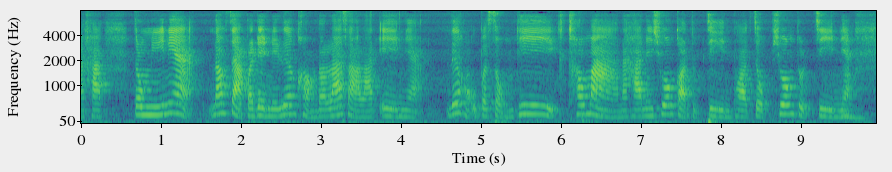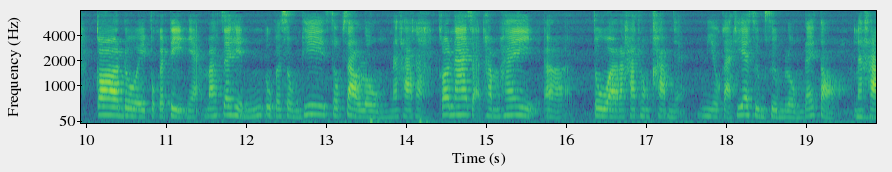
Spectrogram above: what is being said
นะคะ ตรงนี้เนี่ยนอกจากประเด็นในเรื่องของดอลลาร์สหรัฐเองเนี่ยเรื่องของอุปสงค์ที่เข้ามานะคะในช่วงก่อนตรุษจีน พอจบช่วงตรุษจีนเนี่ยก็โดยปกติเนี่ยมักจะเห็นอุปสงค์ที่ซบเซาลงนะคะค่ะก็น่าจะทำให้เอ่อตัวราคาทองคำเนี่ยมีโอกาสที่จะซึมซึมๆลงได้ต่อนะคะ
